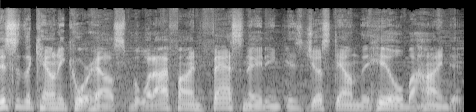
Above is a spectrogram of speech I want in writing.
This is the county courthouse, but what I find fascinating is just down the hill behind it.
